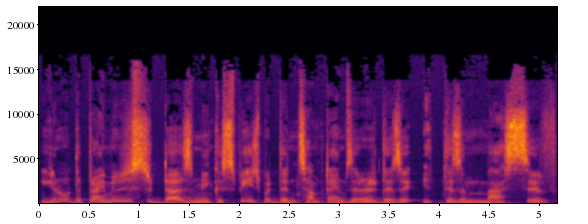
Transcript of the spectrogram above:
you know the prime minister does make a speech, but then sometimes there are there's a there's a massive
